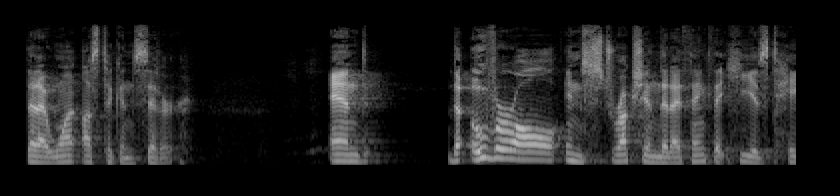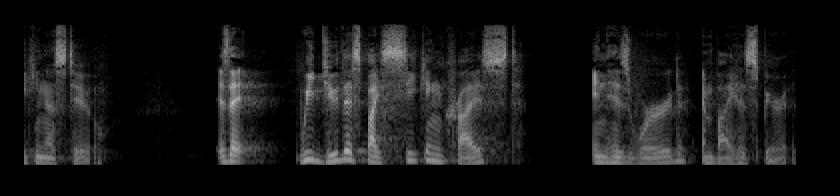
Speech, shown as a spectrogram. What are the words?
that I want us to consider. And the overall instruction that I think that he is taking us to is that we do this by seeking Christ in his word and by his spirit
